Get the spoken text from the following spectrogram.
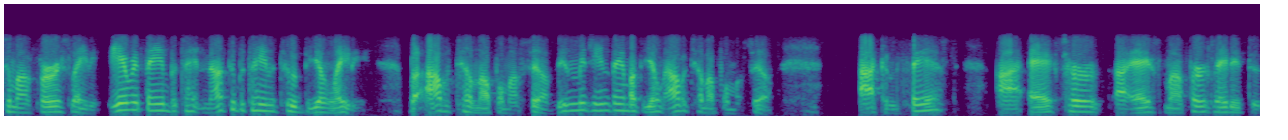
to my first lady everything pertaining, not to pertaining to the young lady, but I was telling off for myself. Didn't mention anything about the young lady. I was telling off for myself. I confessed. I asked her, I asked my first lady to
